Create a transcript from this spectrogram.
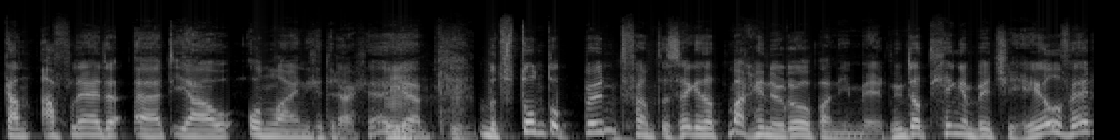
kan afleiden uit jouw online gedrag. Hè. Mm, Je, mm. het stond op punt van te zeggen dat mag in Europa niet meer. Nu, dat ging een beetje heel ver.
